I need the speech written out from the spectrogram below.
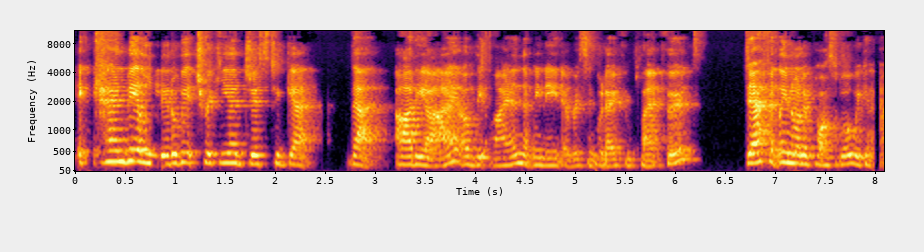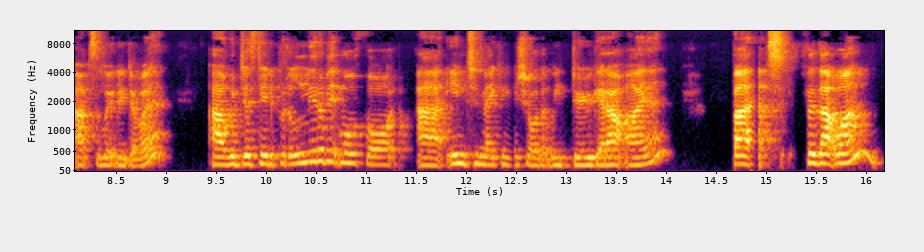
it can be a little bit trickier just to get that RDI of the iron that we need every single day from plant foods. Definitely not impossible. We can absolutely do it. Uh, we just need to put a little bit more thought uh, into making sure that we do get our iron. But for that one,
